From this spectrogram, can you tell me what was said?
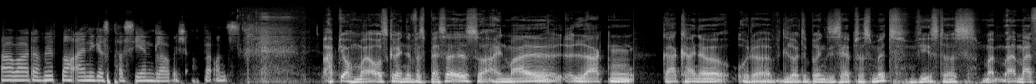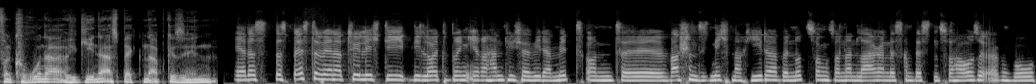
aber da wird noch einiges passieren, glaube ich, auch bei uns. Habt ihr auch mal ausgerechnet, was besser ist? So einmal Laken gar keine oder die Leute bringen sich selbst was mit? Wie ist das? Mal, mal von Corona-Hygieneaspekten abgesehen. Ja, das, das Beste wäre natürlich, die, die Leute bringen ihre Handtücher wieder mit und äh, waschen sie nicht nach jeder Benutzung, sondern lagern das am besten zu Hause irgendwo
